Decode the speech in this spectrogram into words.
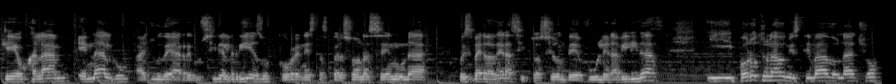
que ojalá en algo ayude a reducir el riesgo que corren estas personas en una pues verdadera situación de vulnerabilidad. Y por otro lado, mi estimado Nacho,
